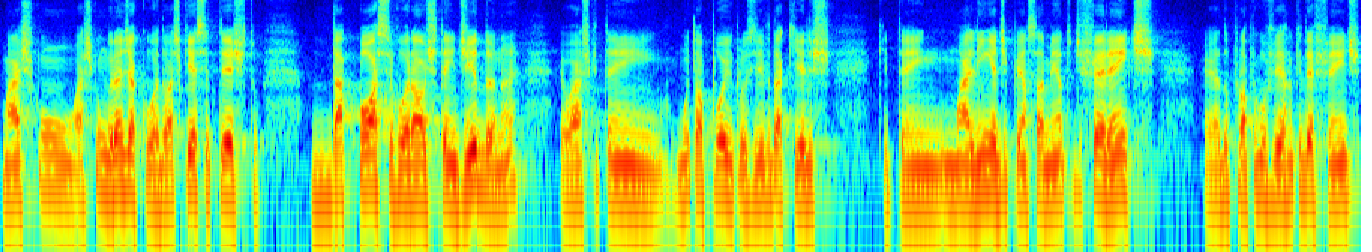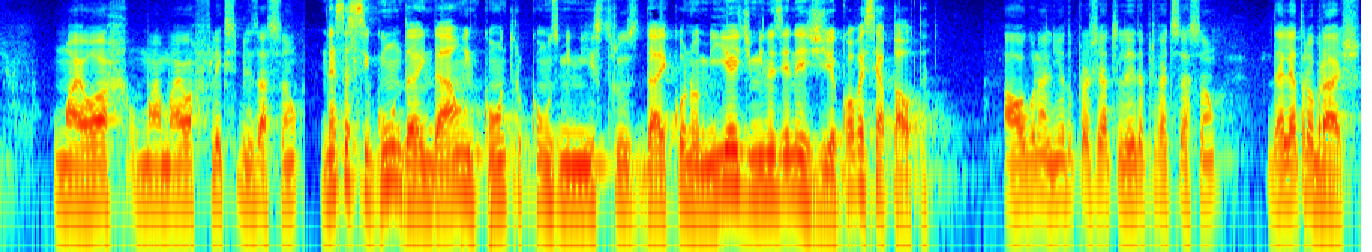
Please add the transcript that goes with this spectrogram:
mas com acho que um grande acordo. Eu acho que esse texto da posse rural estendida, né, eu acho que tem muito apoio, inclusive, daqueles que têm uma linha de pensamento diferente é, do próprio governo que defende um maior, uma maior flexibilização. Nessa segunda, ainda há um encontro com os ministros da Economia e de Minas e Energia. Qual vai ser a pauta? Algo na linha do projeto de lei da privatização da Eletrobras.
